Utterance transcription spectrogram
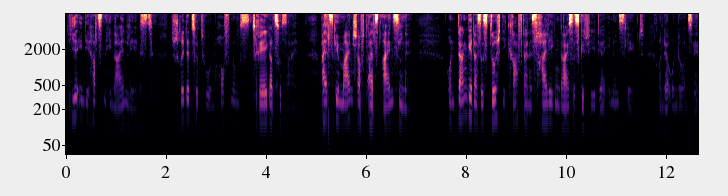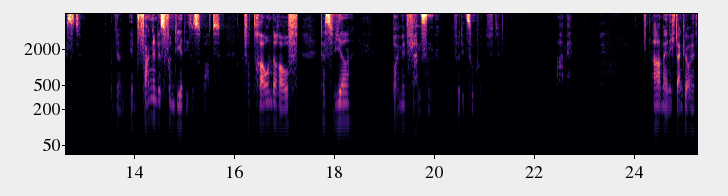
hier in die Herzen hineinlegst. Schritte zu tun, Hoffnungsträger zu sein, als Gemeinschaft, als Einzelne. Und danke, dass es durch die Kraft deines Heiligen Geistes geschieht, der in uns lebt und der unter uns ist. Und wir empfangen das von dir, dieses Wort, und vertrauen darauf, dass wir Bäume pflanzen für die Zukunft. Amen. Amen. Ich danke euch.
